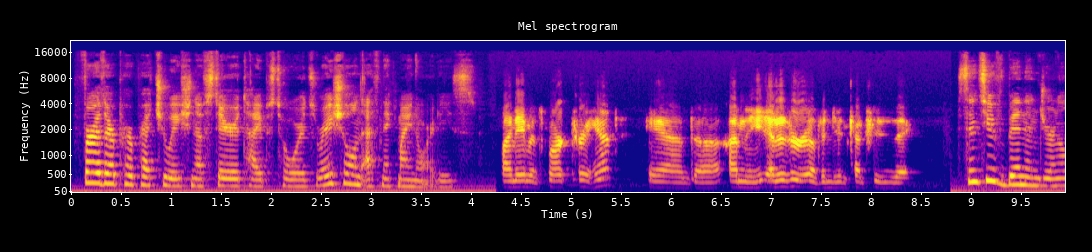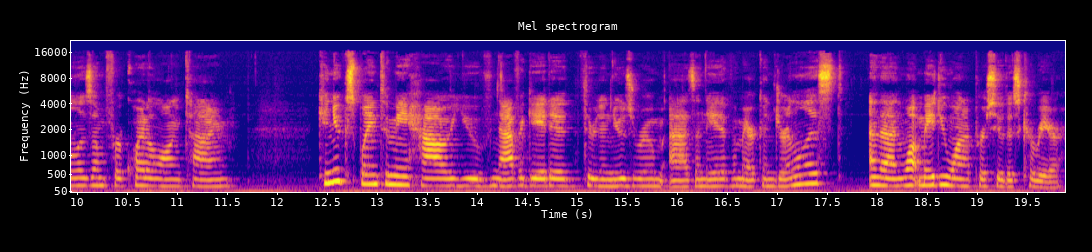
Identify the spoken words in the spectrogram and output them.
further perpetuation of stereotypes towards racial and ethnic minorities. My name is Mark Trahant, and uh, I'm the editor of Indian Country Today. Since you've been in journalism for quite a long time, can you explain to me how you've navigated through the newsroom as a Native American journalist, and then what made you want to pursue this career?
